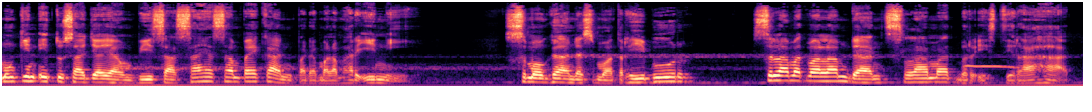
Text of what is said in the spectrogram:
mungkin itu saja yang bisa saya sampaikan pada malam hari ini Semoga Anda semua terhibur. Selamat malam dan selamat beristirahat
